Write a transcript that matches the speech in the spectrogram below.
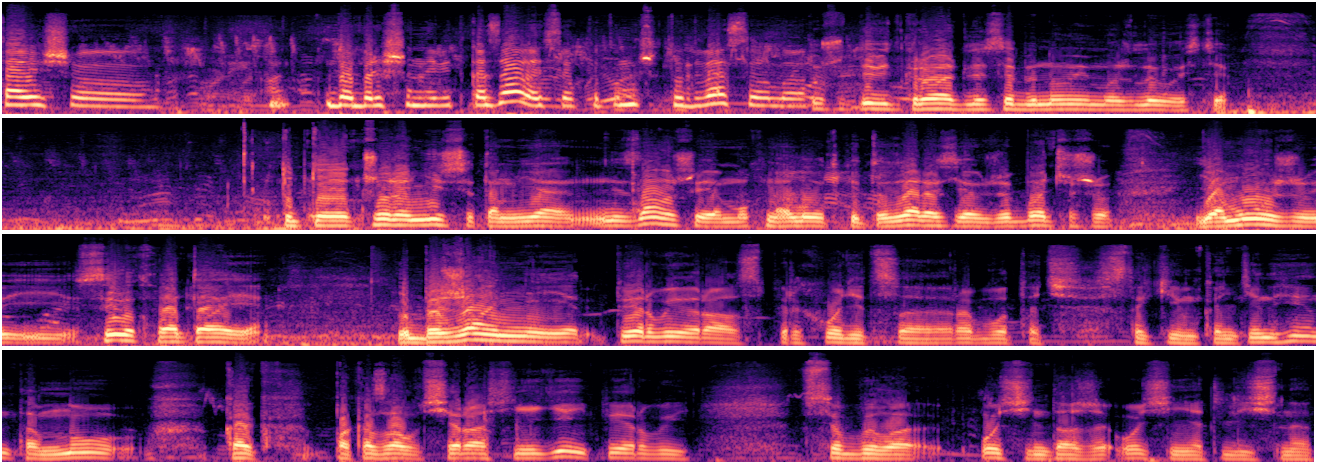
вважаю, що добре, що не відказалися, тому що тут весело. Тому що ти відкриваєш для себе нові можливості. Тобто, якщо раніше там я не знав, що я мог на лодці, то зараз я вже бачу, що я можу і сил вистачає, і бажання є. Первый раз приходится работать с таким контингентом. Ну, как показал вчерашний день первый, все было очень даже очень отлично.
